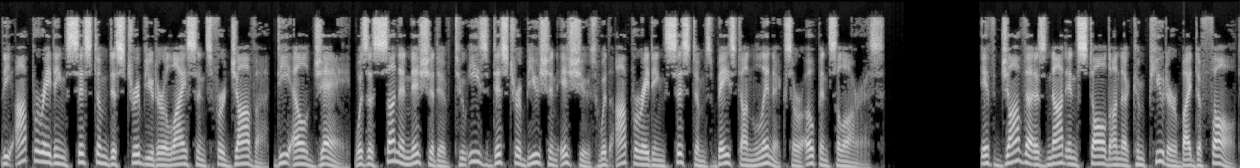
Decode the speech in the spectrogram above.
The Operating System Distributor License for Java (DLJ) was a Sun initiative to ease distribution issues with operating systems based on Linux or OpenSolaris. If Java is not installed on a computer by default,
